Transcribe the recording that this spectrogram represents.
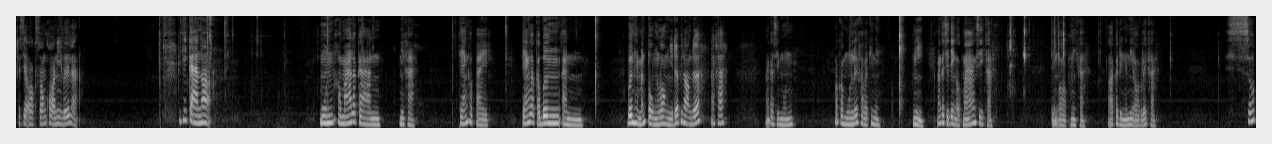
ก็จะออกสองคอนี่เลยล่ะ วิธีการเนาะหมุนเข้ามาแล้วกันนี่ค่ะ แทงเข้าไป แทงแล้วก็เบิ้งอัน เบิ้งให้มันตรงร่องนี่เด้อพี่น้องเด้อนะคะมันก็สิหมุนแล้วก็หมุนเลยค่ะว่าที่นี่นี่ มันก็จะเด้งออกมาสิค่ะ ด้งออกนี่ค่ะแล้วก็ดึงอันนี้ออกเลยค่ะซบ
